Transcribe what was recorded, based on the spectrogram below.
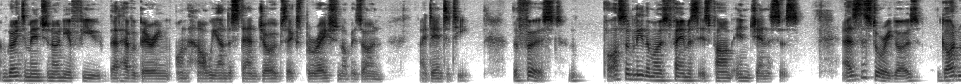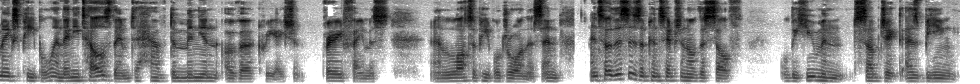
I'm going to mention only a few that have a bearing on how we understand Job's exploration of his own identity. The first, possibly the most famous, is found in Genesis. As the story goes, God makes people and then he tells them to have dominion over creation. Very famous, and lots of people draw on this. And, and so this is a conception of the self, or the human subject, as being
